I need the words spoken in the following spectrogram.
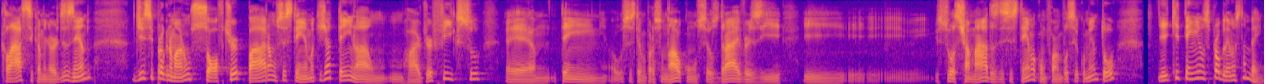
clássica, melhor dizendo, de se programar um software para um sistema que já tem lá um, um hardware fixo, é, tem o sistema operacional com os seus drivers e, e, e, suas chamadas de sistema, conforme você comentou, e que tem os problemas também.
